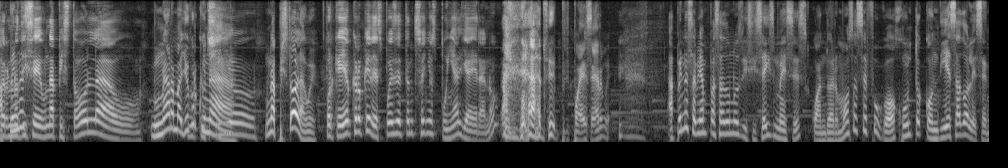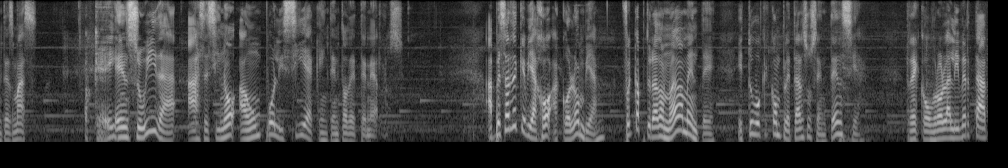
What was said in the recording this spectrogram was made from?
Pero no dice una pistola o. Un arma, yo creo que una. Una pistola, güey. Porque yo creo que después de tantos años puñal ya era, ¿no? puede ser, güey. Apenas habían pasado unos 16 meses cuando Hermosa se fugó junto con 10 adolescentes más. Ok. En su ida, asesinó a un policía que intentó detenerlos. A pesar de que viajó a Colombia, fue capturado nuevamente y tuvo que completar su sentencia. Recobró la libertad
